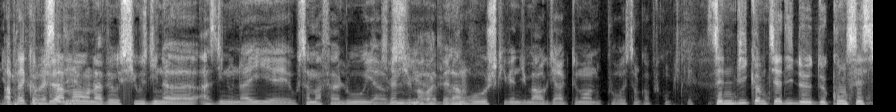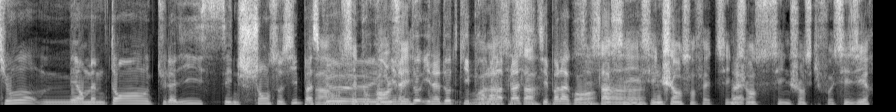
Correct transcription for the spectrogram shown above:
Et Après, comme récemment, dit- on avait aussi Ouzdine, euh, Asdin et Oussama Fallou. Il y a aussi du Maroc. euh, Bellarouche qui viennent du Maroc directement. Donc pour eux, c'est encore plus compliqué. c'est une vie comme tu as dit de, de concession mais en même temps tu l'as dit c'est une chance aussi parce Bah, que on sait pourquoi on il y le en a fait. d'au- il y en a d'autres qui Voilà, prendront la place ça. si tu es pas là quoi C'est hein. ça, Enfin, c'est- c'est une chance en fait. C'est une Ouais. chance, c'est une chance qu'il faut saisir.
